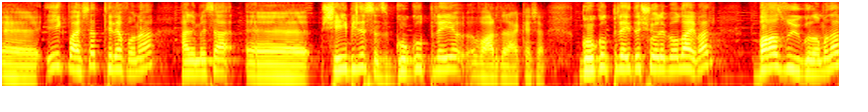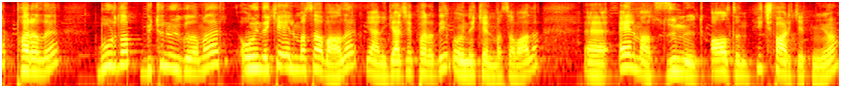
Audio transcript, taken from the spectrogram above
Ee, ilk başta telefona hani mesela e, şeyi bilirsiniz Google Play vardır arkadaşlar. Google Play'de şöyle bir olay var. Bazı uygulamalar paralı. Burada bütün uygulamalar oyundaki elmasa bağlı. Yani gerçek para değil oyundaki elmasa bağlı. Ee, elmas, zümrüt, altın hiç fark etmiyor.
